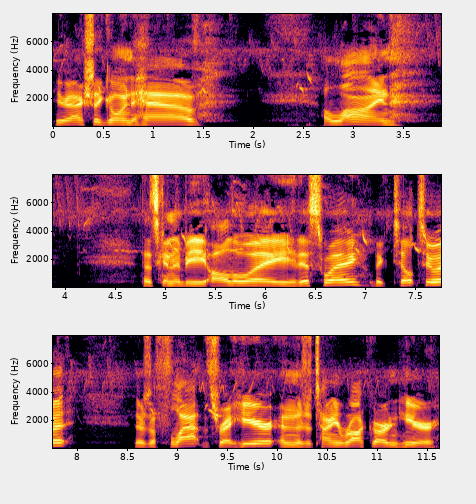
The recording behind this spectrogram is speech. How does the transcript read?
you're actually going to have a line that's going to be all the way this way, big tilt to it. There's a flat that's right here, and there's a tiny rock garden here.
